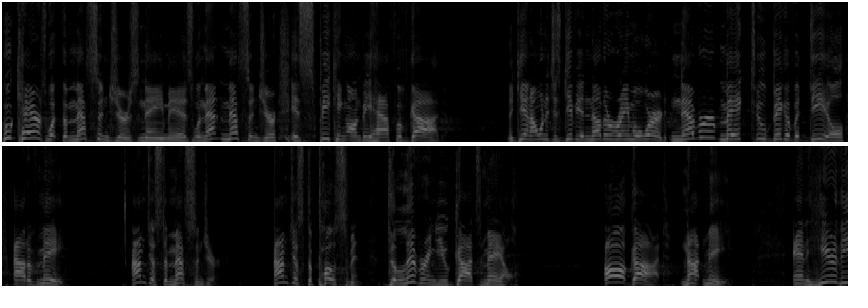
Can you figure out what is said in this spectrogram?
Who cares what the messenger's name is when that messenger is speaking on behalf of God? Again, I want to just give you another rhema word. Never make too big of a deal out of me. I'm just a messenger. I'm just the postman delivering you God's mail. All God, not me. And here the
